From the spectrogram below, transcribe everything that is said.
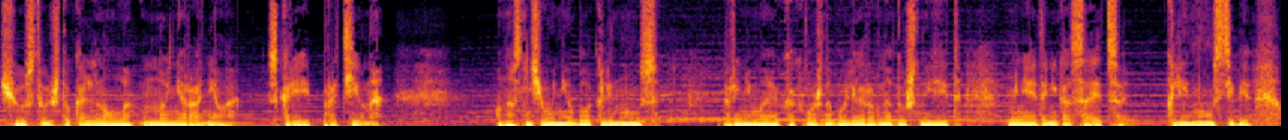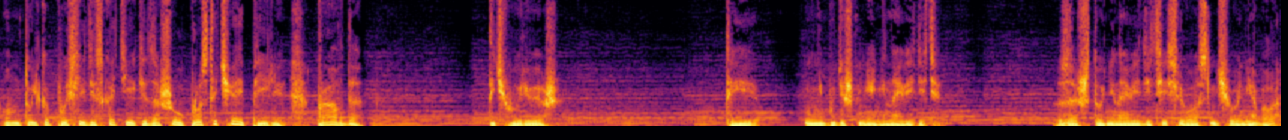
Чувствую, что кольнуло, но не ранило. Скорее, противно». «У нас ничего не было, клянусь». Принимаю как можно более равнодушный вид. Меня это не касается. Клянусь тебе, он только после дискотеки зашел, просто чай пили. Правда. Ты чего ревешь? Ты не будешь меня ненавидеть? За что ненавидеть, если у вас ничего не было?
